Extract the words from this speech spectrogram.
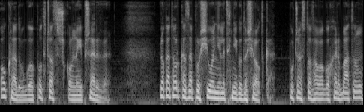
okradł go podczas szkolnej przerwy. Lokatorka zaprosiła nieletniego do środka. Poczęstowała go herbatą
